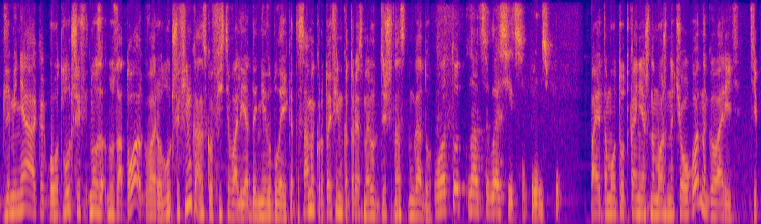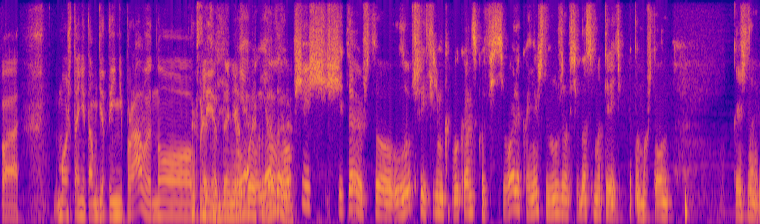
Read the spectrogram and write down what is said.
Для меня, как бы, вот лучший... Ну, за- ну зато, говорю, лучший фильм Канского фестиваля «Я Дэниел Блейк». Это самый крутой фильм, который я смотрел в 2016 году. Вот тут надо согласиться, в принципе. Поэтому тут, конечно, можно что угодно говорить. Типа, может, они там где-то и не правы, но, А, кстати, блин... Дэниел Я, Блейку я да, дали? вообще считаю, что лучший фильм как бы Каннского фестиваля, конечно, нужно всегда смотреть, потому что он, конечно,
